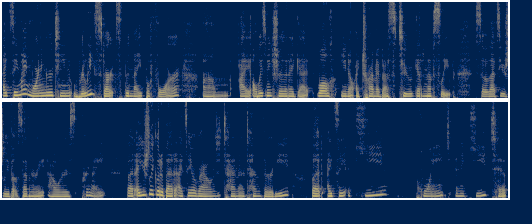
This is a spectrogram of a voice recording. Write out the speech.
I'd say my morning routine really starts the night before. Um, I always make sure that I get, well, you know, I try my best to get enough sleep. So that's usually about seven or eight hours per night. But I usually go to bed, I'd say around 10 or 10:30. But I'd say a key point and a key tip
